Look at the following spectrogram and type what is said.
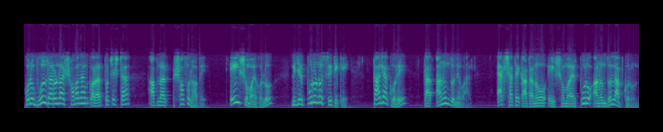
কোনো ভুল ধারণার সমাধান করার প্রচেষ্টা আপনার সফল হবে। এই সময় হল নিজের পুরনো স্মৃতিকে তাজা করে তার আনন্দ নেওয়ার। একসাথে কাটানো এই সময়ের পুরো আনন্দ লাভ করুন।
